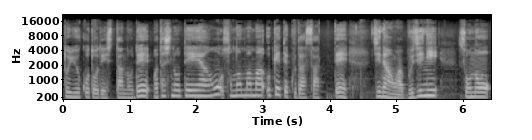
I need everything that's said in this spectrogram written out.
ということでしたので私の提案をそのまま受けてくださって次男は無事にその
